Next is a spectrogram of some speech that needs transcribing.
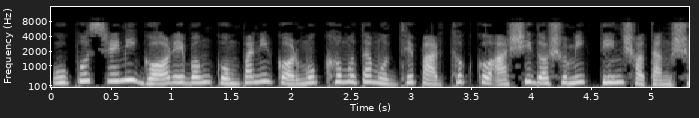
উপশ্রেণী গড় এবং কোম্পানির কর্মক্ষমতা মধ্যে পার্থক্য আশি দশমিক তিন শতাংশ।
